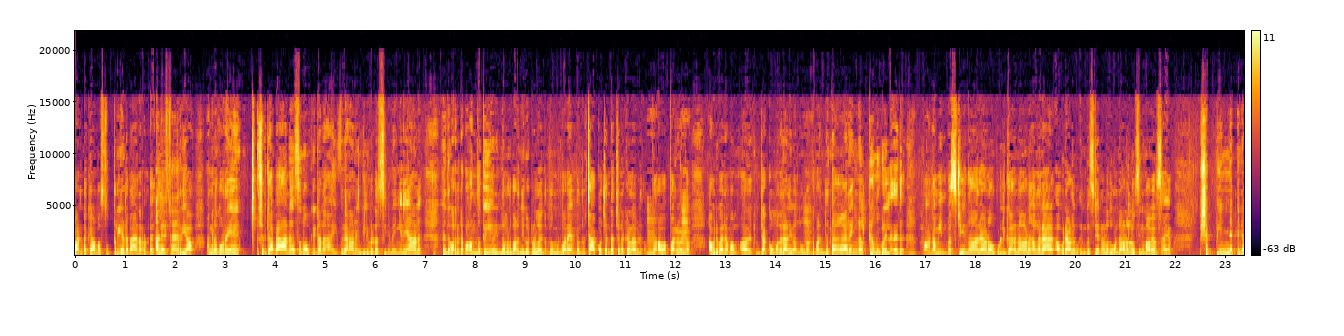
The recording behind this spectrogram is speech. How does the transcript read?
പണ്ടൊക്കെ ആകുമ്പോൾ സുപ്രിയയുടെ ബാനർ ഉണ്ട്. അല്ലെ? സുപ്രിയ. അങ്ങനെ കുറേ ശരിക്കും ആ ബാനേഴ്സ് നോക്കിയിട്ടാണ് ആ ഇവരാണെങ്കിൽ ഇവരുടെ സിനിമ എങ്ങനെയാണ് എന്ന് പറഞ്ഞിട്ട്. അപ്പൊ അന്നൊക്കെ നമ്മൾ പറഞ്ഞു കേട്ടുള്ള ഇപ്പം നമുക്ക് പറയാം ചാക്കോച്ചൻ ചാക്കോച്ചന്റെ അച്ഛനൊക്കെ പ- പറയുമല്ലോ അവർ വരുമ്പം ചാക്കോ മുതലാളി വന്നു എന്നൊക്കെ പറഞ്ഞിട്ട് താരങ്ങൾക്ക് മുകളിൽ അതായത് പണം ഇൻവെസ്റ്റ് ചെയ്യുന്ന ആരാണോ പുള്ളിക്കാരനാണ് അങ്ങനെ ഒരാൾ ഇൻവെസ്റ്റ് ചെയ്യാനുള്ളത് കൊണ്ടാണല്ലോ സിനിമാ വ്യവസായം. പക്ഷെ പിന്നെ പിന്നെ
